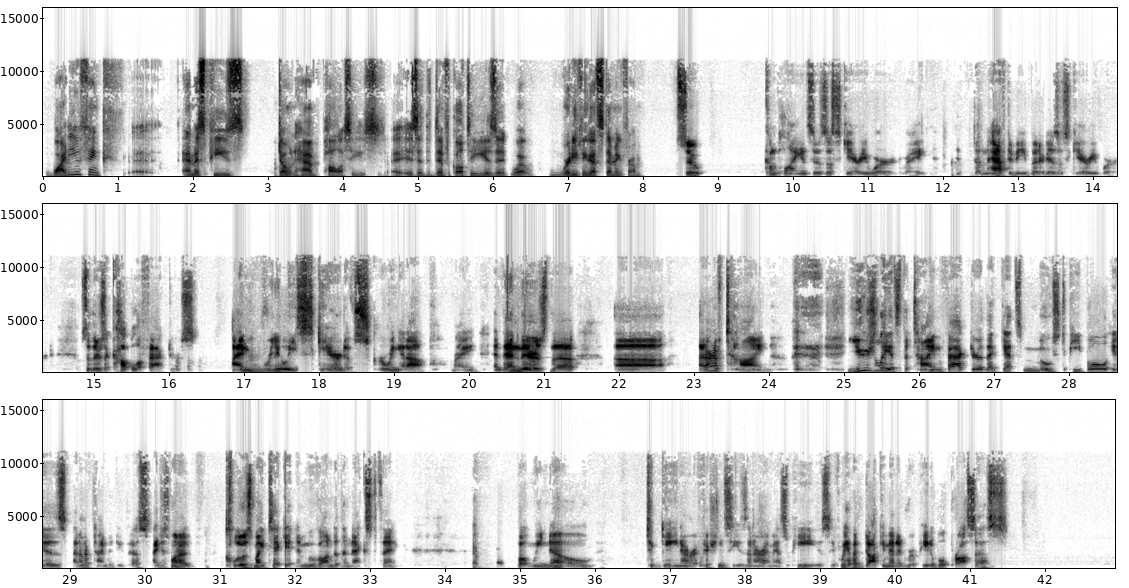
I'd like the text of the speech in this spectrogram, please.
why do you think uh, msps don't have policies? Is it the difficulty? Is it what where do you think that's stemming from? So compliance is a scary word right? It doesn't have to be but it is a scary word. So there's a couple of factors. I'm mm-hmm. really scared of screwing it up right? And then there's the uh, I don't have time. Usually it's the time factor that gets most people is I don't have time to do this. I just want to close my ticket and move on to the next thing. Yep. But we know to gain our efficiencies in our MSPs, if we have a documented, repeatable process,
